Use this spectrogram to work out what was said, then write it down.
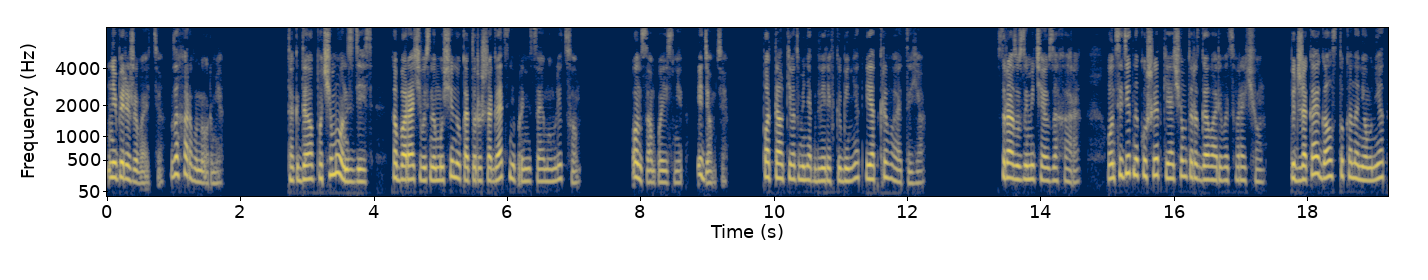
Не переживайте, Захар в норме. Тогда почему он здесь? Оборачиваясь на мужчину, который шагает с непроницаемым лицом. Он сам пояснит. Идемте. Подталкивает меня к двери в кабинет и открывает ее. Сразу замечаю Захара. Он сидит на кушетке и о чем-то разговаривает с врачом. Пиджака и галстука на нем нет,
